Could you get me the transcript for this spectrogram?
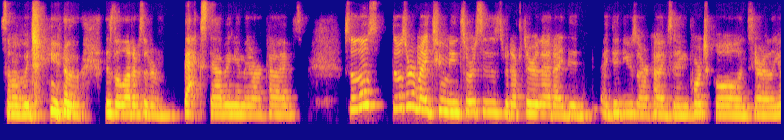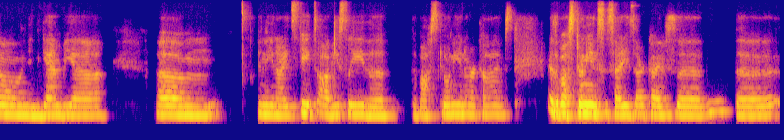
some of which, you know, there's a lot of sort of backstabbing in the archives. So those those were my two main sources. But after that, I did I did use archives in Portugal and Sierra Leone and Gambia. Um, in the United States, obviously the the Bostonian archives, the Bostonian Society's archives. The the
